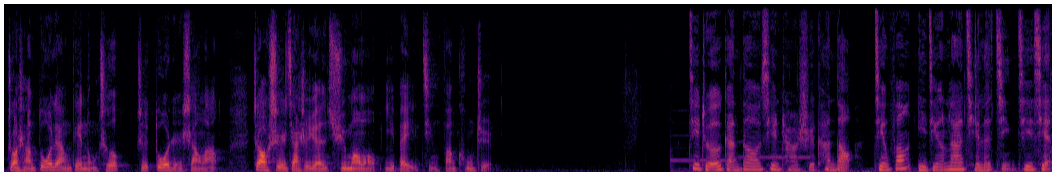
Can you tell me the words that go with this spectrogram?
撞上多辆电动车，致多人伤亡。肇事驾驶员徐某某已被警方控制。记者赶到现场时，看到警方已经拉起了警戒线，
